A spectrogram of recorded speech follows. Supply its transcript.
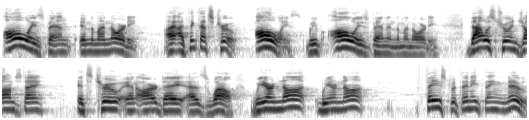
always been in the minority. I, I think that's true. Always. We've always been in the minority. That was true in John's day. It's true in our day as well. We are not, we are not faced with anything new.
